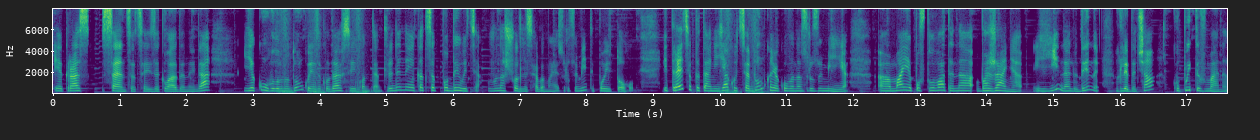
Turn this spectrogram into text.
якраз сенс цей закладений. Да? Яку головну думку я закладаю в свій контент? Людина, яка це подивиться, вона що для себе має зрозуміти по ітогу? І третє питання: як оця думка, яку вона зрозуміє, е, має повпливати на бажання її, на людини, глядача, купити в мене.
